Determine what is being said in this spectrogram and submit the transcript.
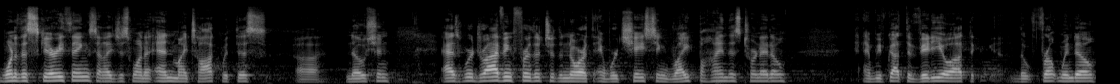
One of the scary things, and I just want to end my talk with this uh, notion, as we're driving further to the north and we're chasing right behind this tornado, and we've got the video out the, the front window,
